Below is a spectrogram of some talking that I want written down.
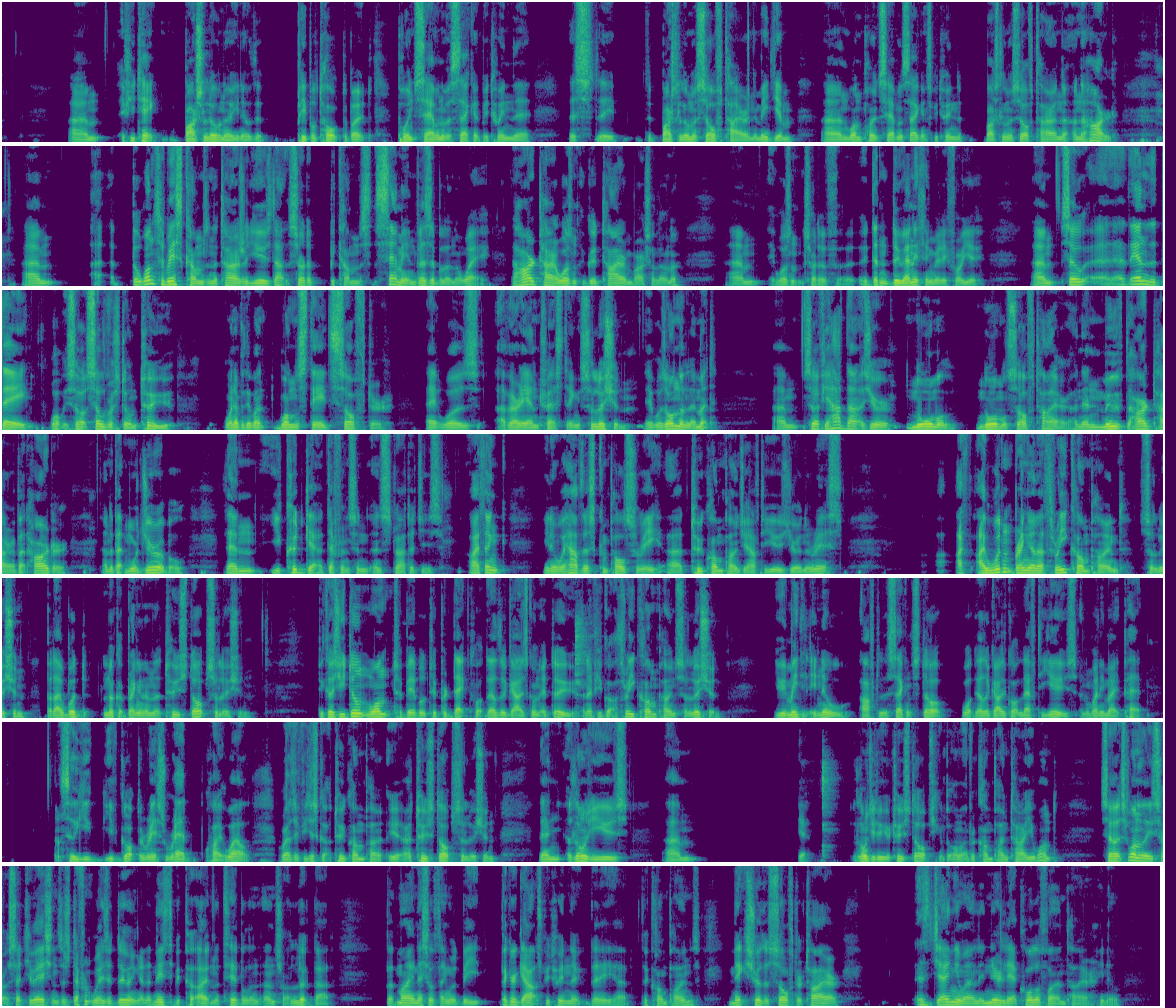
Um, if you take Barcelona, you know that people talked about 0.7 of a second between the this the the Barcelona soft tire and the medium, and 1.7 seconds between the Barcelona soft tire and the, and the hard. Um, uh, but once the race comes and the tires are used, that sort of becomes semi invisible in a way. The hard tire wasn't a good tire in Barcelona. Um, it wasn't sort of, uh, it didn't do anything really for you. Um, so uh, at the end of the day, what we saw at Silverstone 2, whenever they went one stage softer, it was a very interesting solution. It was on the limit. Um, so if you had that as your normal normal soft tire and then moved the hard tire a bit harder and a bit more durable, then you could get a difference in, in strategies. I think you know we have this compulsory uh, two compounds you have to use during the race. I, I wouldn't bring in a three compound solution, but I would look at bringing in a two stop solution because you don't want to be able to predict what the other guy's going to do. And if you've got a three compound solution, you immediately know after the second stop what the other guy's got left to use and when he might pit. So you you've got the race read quite well. Whereas if you just got a two compound a two stop solution, then as long as you use um, yeah, as long as you do your two stops, you can put on whatever compound tire you want. So it's one of these sort of situations. There's different ways of doing it. It needs to be put out on the table and, and sort of looked at but my initial thing would be bigger gaps between the the, uh, the compounds. Make sure the softer tire is genuinely nearly a qualifying tire. You know,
